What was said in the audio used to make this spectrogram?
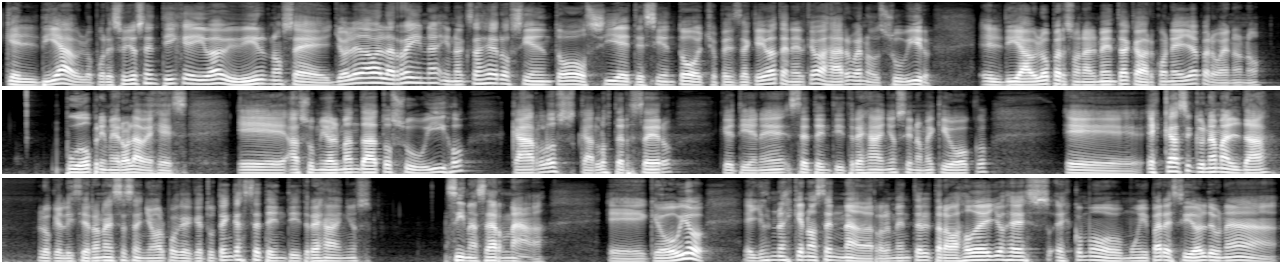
que el diablo. Por eso yo sentí que iba a vivir, no sé, yo le daba a la reina y no exagero, 107, 108. Pensé que iba a tener que bajar, bueno, subir el diablo personalmente, acabar con ella, pero bueno, no. Pudo primero la vejez. Eh, asumió el mandato su hijo, Carlos, Carlos III, que tiene 73 años, si no me equivoco. Eh, es casi que una maldad lo que le hicieron a ese señor, porque que tú tengas 73 años sin hacer nada, eh, que obvio, ellos no es que no hacen nada, realmente el trabajo de ellos es, es como muy parecido al de una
